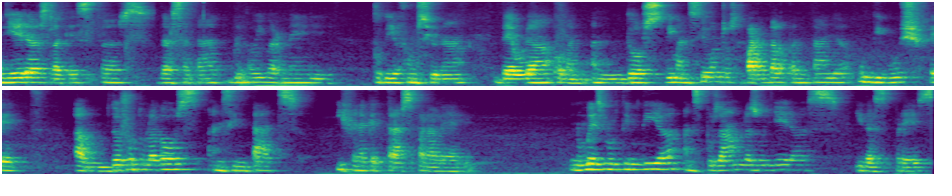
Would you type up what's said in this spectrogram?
ulleres d'aquestes d'acetat blau i vermell podia funcionar veure com en, en dos dimensions o separat de la pantalla un dibuix fet amb dos rotuladors encintats i fent aquest traç paral·lel. Només l'últim dia ens posàvem les ulleres i després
